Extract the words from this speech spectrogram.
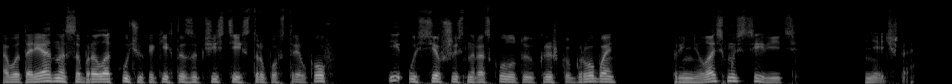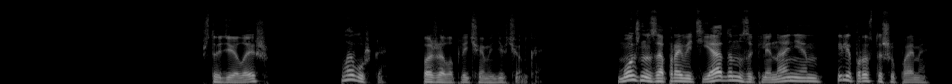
А вот Ариадна собрала кучу каких-то запчастей с трупов стрелков и, усевшись на расколотую крышку гроба, принялась мастерить нечто. «Что делаешь?» «Ловушка», — пожала плечами девчонка. «Можно заправить ядом, заклинанием или просто шипами».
